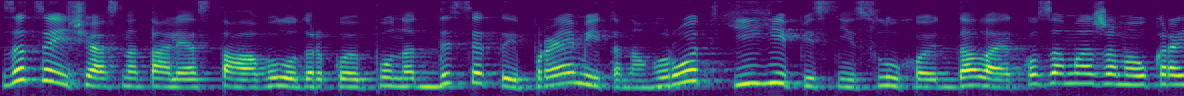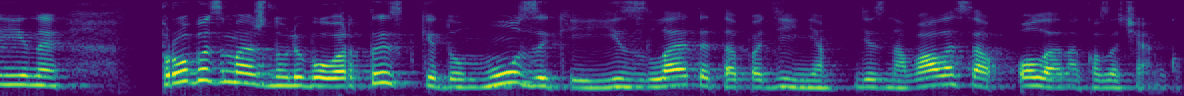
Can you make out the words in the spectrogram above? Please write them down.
За цей час Наталія стала володаркою понад 10 премій та нагород. Її пісні слухають далеко за межами України. Про безмежну любов артистки до музики, її злети та падіння дізнавалася Олена Козаченко.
